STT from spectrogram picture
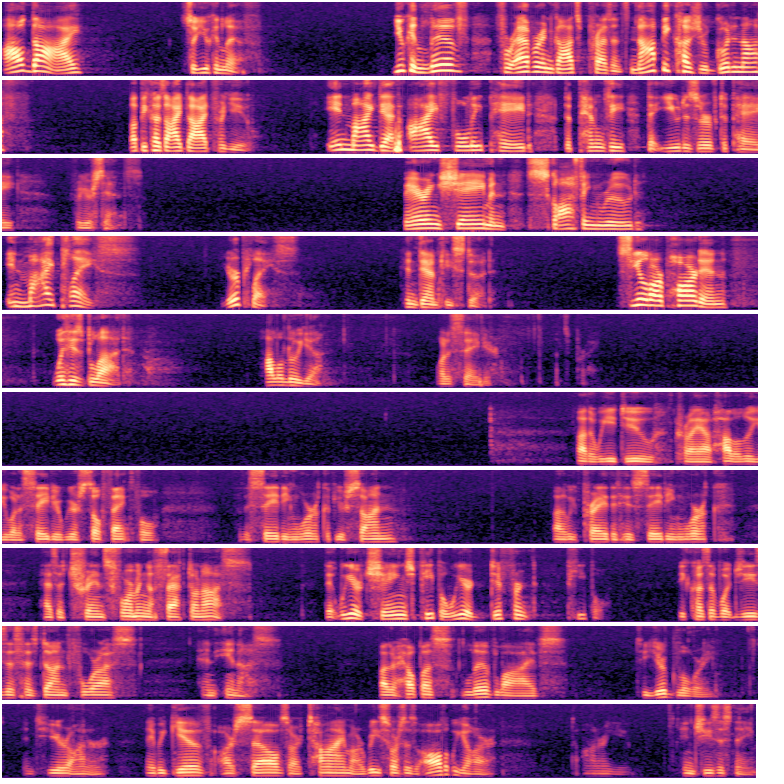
I'll die so you can live. You can live forever in God's presence, not because you're good enough, but because I died for you. In my death, I fully paid the penalty that you deserve to pay for your sins bearing shame and scoffing rude. In my place, your place, condemned he stood. Sealed our pardon with his blood. Hallelujah. What a Savior. Let's pray. Father, we do cry out, Hallelujah, what a Savior. We are so thankful for the saving work of your Son. Father, we pray that his saving work has a transforming effect on us, that we are changed people. We are different people because of what Jesus has done for us and in us. Father, help us live lives to your glory and to your honor. May we give ourselves, our time, our resources, all that we are to honor you. In Jesus' name.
